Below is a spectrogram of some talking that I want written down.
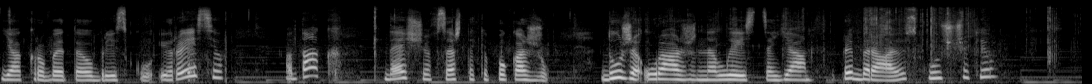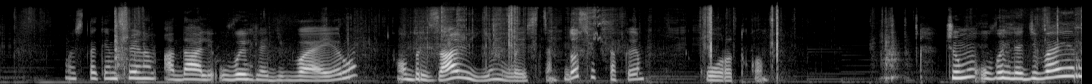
як робити обрізку ірисів, однак дещо все ж таки покажу. Дуже уражене листя я прибираю з кущиків, ось таким чином, а далі у вигляді веєру обрізаю їм листя. Досить таки коротко. Чому у вигляді веєру?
